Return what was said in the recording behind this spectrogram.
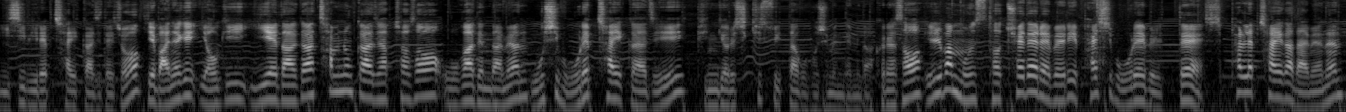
22렙 차이까지 되죠. 이게 만약에 여기 2에다가 참눈까지 합쳐서 5가 된다면 55렙 차이까지 빙결을 시킬 수 있다고 보시면 됩니다. 그래서 일반 몬스터 최대 레벨이 85렙일 때 18렙 차이가 나면은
